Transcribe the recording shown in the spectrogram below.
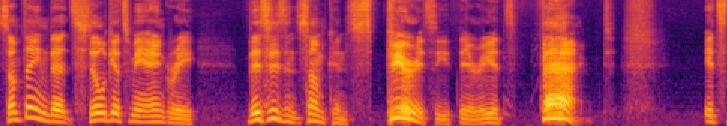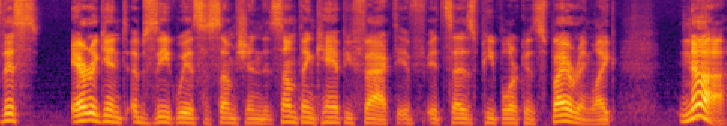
something that still gets me angry. This isn't some conspiracy theory, it's fact. It's this arrogant, obsequious assumption that something can't be fact if it says people are conspiring. Like, nah,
